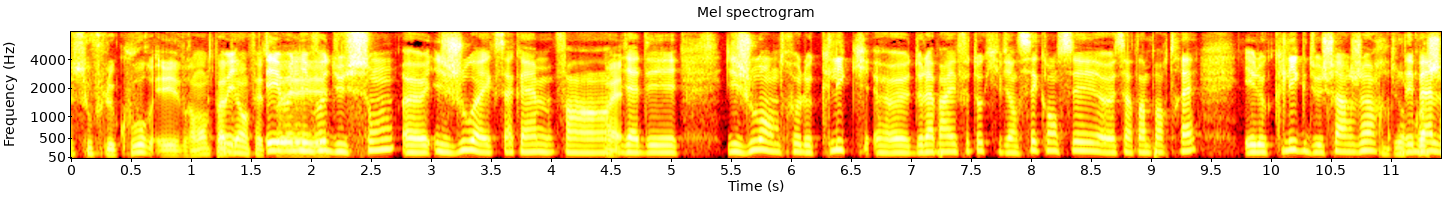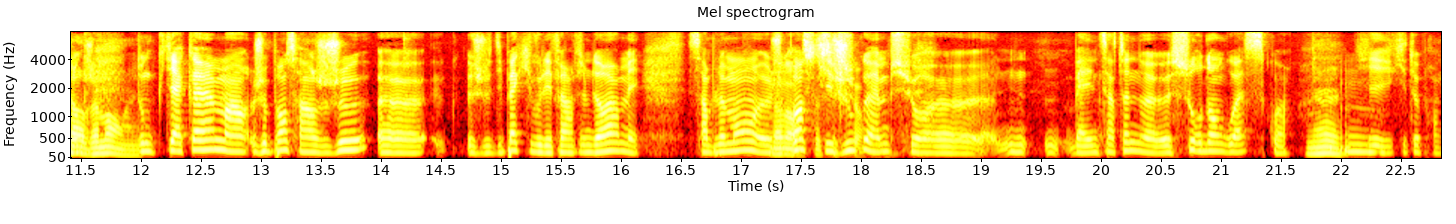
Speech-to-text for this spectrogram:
souffle court et vraiment pas Oui. bien en fait. Et au niveau du son, euh, il joue avec ça quand même. Enfin, Ouais. il y a des, il joue entre le clic euh, de l'appareil photo qui vient séquencer euh, certains portraits et le clic du chargeur Du des balles. Donc, rechargement. ouais. Donc il y a quand même, un, je pense, un jeu. Euh, je dis pas qu'il voulait faire un film d'horreur, mais simplement, euh, je Non, pense qu'il joue sûr. quand même sur euh, une, bah, une certaine euh, sourde angoisse, quoi, Ouais. Qui, qui te prend.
